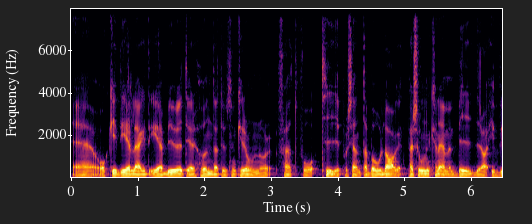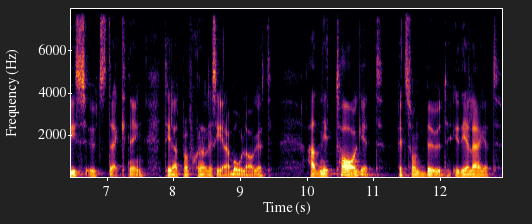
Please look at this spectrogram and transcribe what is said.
Eh, och i det läget erbjudit er 100 000 kronor för att få 10% av bolaget. Personen kan även bidra i viss utsträckning till att professionalisera bolaget. Hade ni tagit ett sånt bud i det läget?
